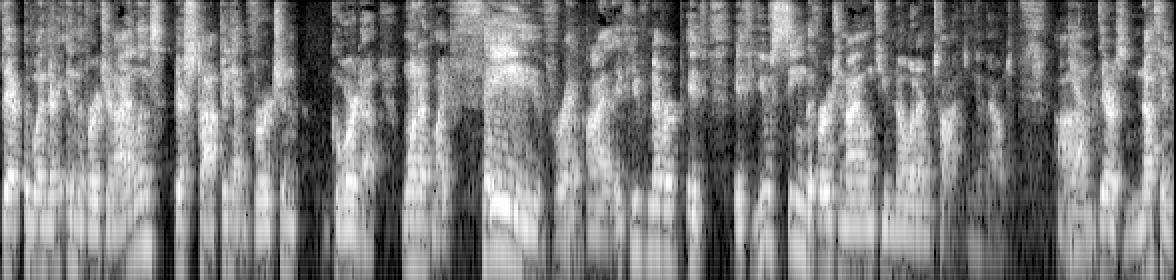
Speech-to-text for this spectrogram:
they're when they're in the Virgin Islands, they're stopping at Virgin Gorda, one of my favorite islands. If you've never, if if you've seen the Virgin Islands, you know what I'm talking about. Yeah. Um, there's nothing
